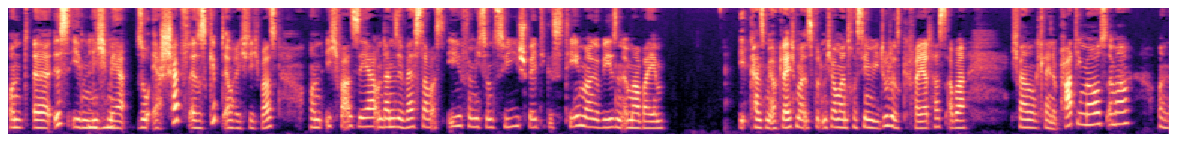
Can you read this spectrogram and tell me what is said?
und äh, ist eben mhm. nicht mehr so erschöpft. Also es gibt einem richtig was. Und ich war sehr, und dann Silvester war es eh für mich so ein zwiespältiges Thema gewesen, immer bei, kannst mir auch gleich mal, es wird mich auch mal interessieren, wie du das gefeiert hast, aber ich war so eine kleine Partymaus immer und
